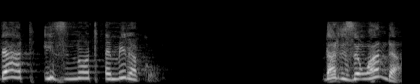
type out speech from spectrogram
that is not a miracle. That is a wonder.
